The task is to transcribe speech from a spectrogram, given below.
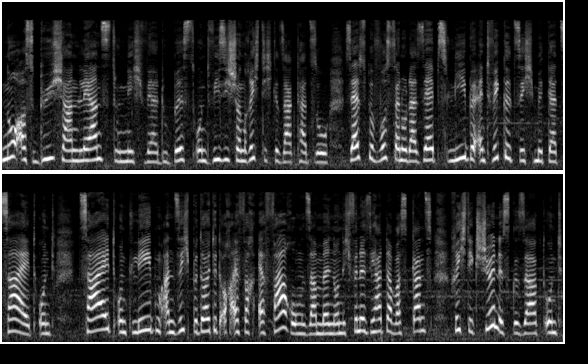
nur aus Büchern lernst du nicht, wer du bist. Und wie sie schon richtig gesagt hat, so Selbstbewusstsein oder Selbstliebe entwickelt sich mit der Zeit. Und Zeit und Leben an sich bedeutet auch einfach Erfahrungen sammeln. Und ich finde, sie hat da was ganz richtig Schönes gesagt. Und und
